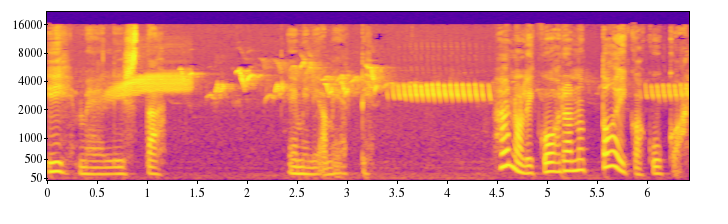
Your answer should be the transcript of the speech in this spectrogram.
Ihmeellistä, Emilia mietti. Hän oli kohdannut taikakukan.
